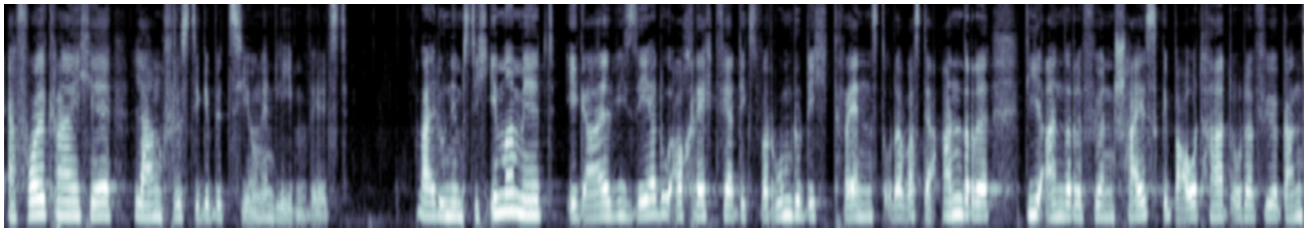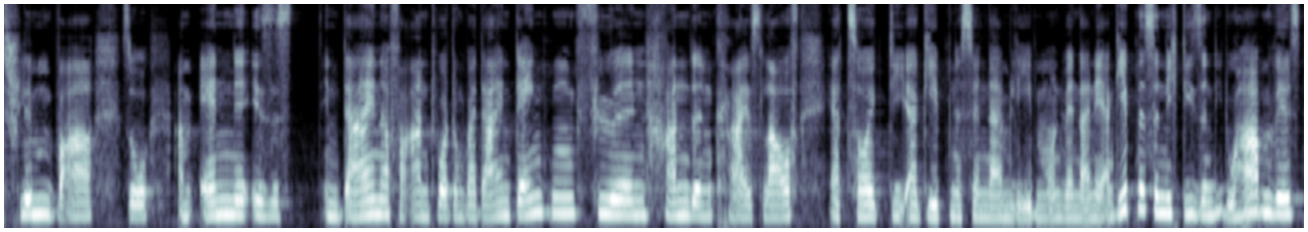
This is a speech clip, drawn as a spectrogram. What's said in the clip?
erfolgreiche, langfristige Beziehungen leben willst weil du nimmst dich immer mit, egal wie sehr du auch rechtfertigst, warum du dich trennst oder was der andere, die andere für einen Scheiß gebaut hat oder für ganz schlimm war. So, am Ende ist es in deiner Verantwortung, weil dein Denken, Fühlen, Handeln, Kreislauf erzeugt die Ergebnisse in deinem Leben. Und wenn deine Ergebnisse nicht die sind, die du haben willst,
